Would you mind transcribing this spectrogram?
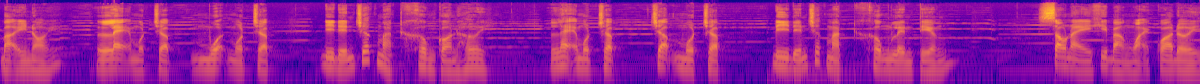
Bà ấy nói, lẹ một chập, muộn một chập, đi đến trước mặt không còn hơi. Lẹ một chập, chậm một chập, đi đến trước mặt không lên tiếng. Sau này khi bà ngoại qua đời,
